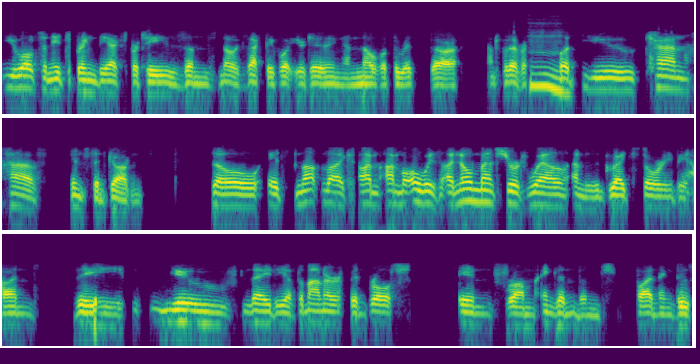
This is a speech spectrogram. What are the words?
you also need to bring the expertise and know exactly what you're doing and know what the risks are and whatever. Mm. But you can have instant gardens. So it's not like I'm I'm always I know Mount Stewart well and there's a great story behind the new lady of the manor been brought in from England and finding this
